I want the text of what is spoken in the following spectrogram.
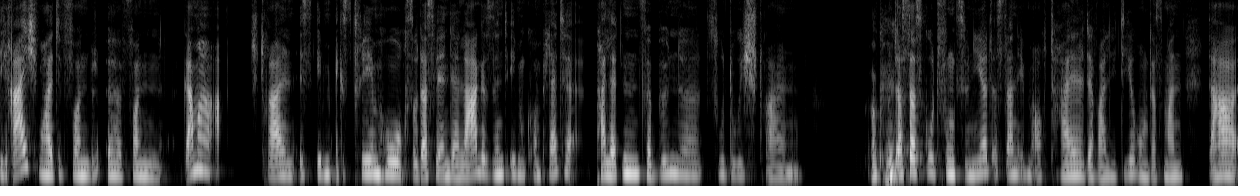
Die Reichweite von, äh, von Gammastrahlen ist eben extrem hoch, sodass wir in der Lage sind, eben komplette Palettenverbünde zu durchstrahlen. Okay. Und dass das gut funktioniert, ist dann eben auch Teil der Validierung, dass man da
